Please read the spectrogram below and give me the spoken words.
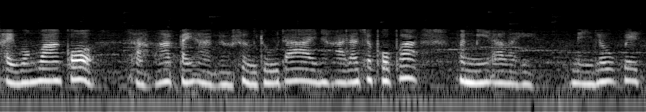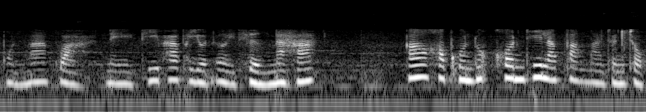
ใครว่างๆก็สามารถไปอ่านหนังสือดูได้นะคะ แล้วจะพบว่ามันมีอะไรในโลกเวทมนต์มากกว่า ในที่ภาพยนตร์เอ่ยถึงนะคะ ก็ขอบคุณทุกคนที่รับฟังมาจนจบ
